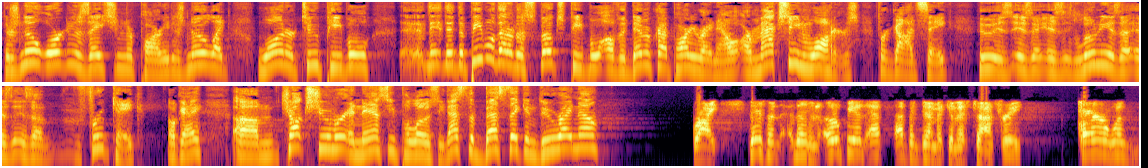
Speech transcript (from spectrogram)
there's no organization in their party. There's no like one or two people. The, the, the people that are the spokespeople of the Democrat Party right now are Maxine Waters, for God's sake, who is is a, is loony as a is, is a fruitcake. Okay, um, Chuck Schumer and Nancy Pelosi. That's the best they can do right now. Right. There's an there's an opiate ep- epidemic in this country. Heroin,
